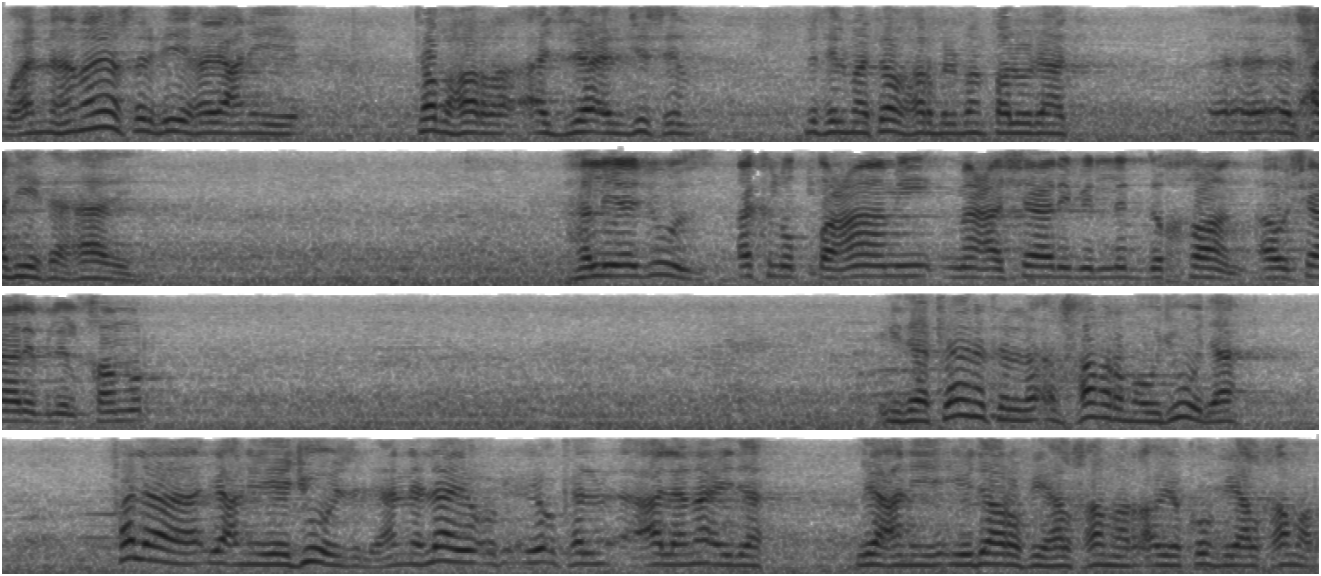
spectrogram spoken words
وأنها ما يصل فيها يعني تظهر أجزاء الجسم مثل ما تظهر بالبنطلونات آه، الحديثة هذه. هل يجوز أكل الطعام مع شارب للدخان أو شارب للخمر؟ إذا كانت الخمر موجودة فلا يعني يجوز لأنه لا يؤكل على مائدة يعني يدار فيها الخمر أو يكون فيها الخمر.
